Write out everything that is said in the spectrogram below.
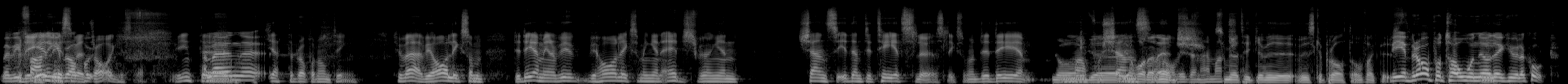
Men vi det är det som är på... tragiska. Vi är inte ja, men... Eh, jättebra på någonting. Tyvärr, vi har liksom, det är det jag menar, vi, vi har liksom ingen edge, vi har ingen, känns identitetslös liksom. Och det är det jag, man får känslan av i den här matchen. som jag tycker vi, vi ska prata om faktiskt. Vi är bra på att ta onödiga mm. gula kort.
